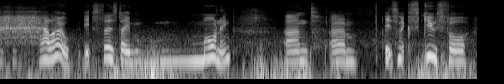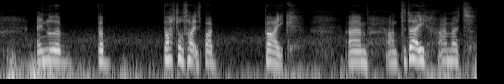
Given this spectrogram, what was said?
hello it's thursday morning and um, it's an excuse for another battle sites by bike. Um, and today i'm at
